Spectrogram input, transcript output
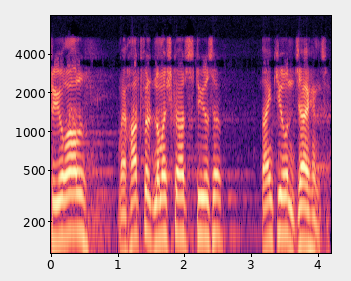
to you all, my heartfelt namaskars to you, sir. Thank you and Jai Hind, sir.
